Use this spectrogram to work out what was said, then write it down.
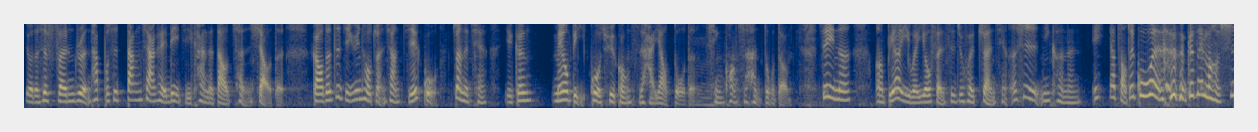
有的是分润，他不是当下可以立即看得到成效的，搞得自己晕头转向，结果赚的钱也跟。没有比过去公司还要多的情况是很多的，所以呢，呃，不要以为有粉丝就会赚钱，而是你可能诶要找对顾问，呵 呵跟对老师，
